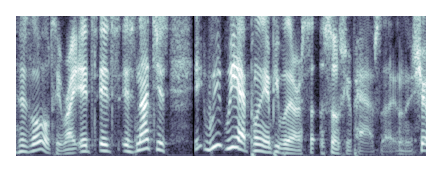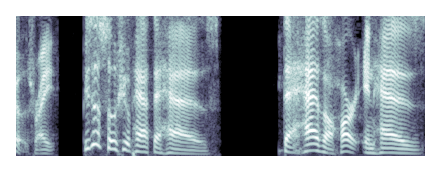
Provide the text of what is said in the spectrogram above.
his loyalty, right? It's it's it's not just we we have plenty of people that are sociopaths on the shows, right? He's a sociopath that has that has a heart and has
